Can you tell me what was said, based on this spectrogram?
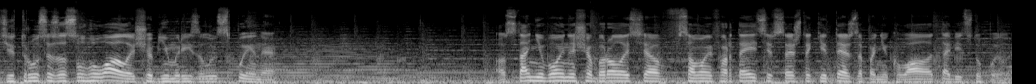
Ці труси заслугували, щоб їм різали спини. Останні воїни, що боролися в самої фортеці, все ж таки теж запанікували та відступили.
